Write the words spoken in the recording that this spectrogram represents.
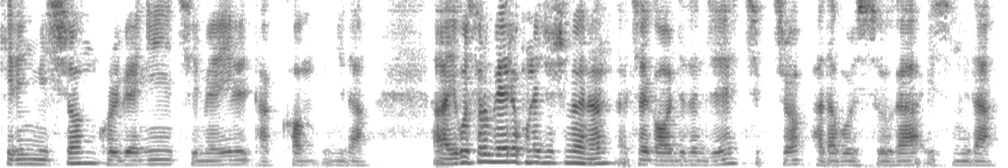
기린미션 골뱅이 gmail.com입니다. 아, 이곳으로 메일을 보내주시면 제가 언제든지 직접 받아볼 수가 있습니다.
